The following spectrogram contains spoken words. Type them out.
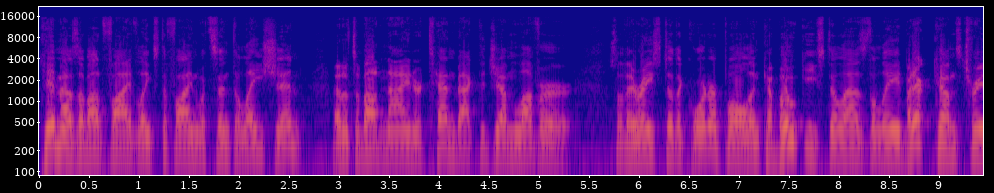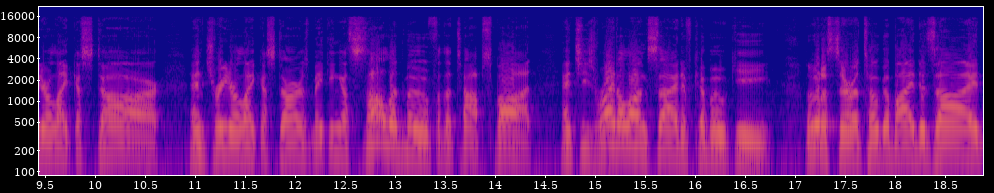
Kim has about five links to find with Scintillation. And it's about nine or ten back to Gem Lover. So they race to the quarter pole, and Kabuki still has the lead. But here comes Treat Her Like a Star. And Treat Her Like a Star is making a solid move for the top spot. And she's right alongside of Kabuki. Look at a Saratoga by design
